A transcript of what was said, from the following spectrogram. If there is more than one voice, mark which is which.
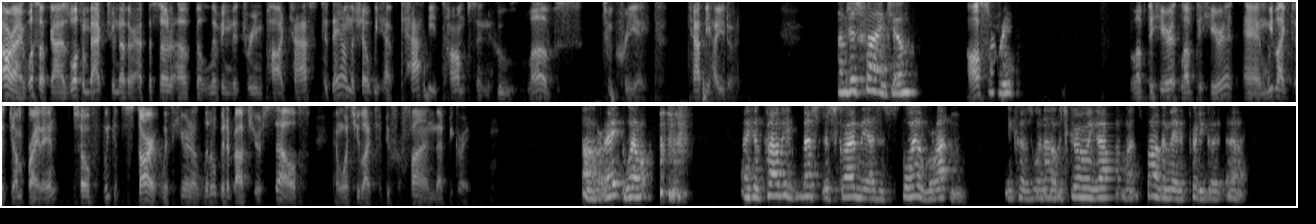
Speaker 1: All right, what's up, guys? Welcome back to another episode of the Living the Dream podcast. Today on the show, we have Kathy Thompson, who loves to create. Kathy, how you doing?
Speaker 2: I'm just fine, Tim.
Speaker 1: Awesome. Love to hear it. Love to hear it. And we like to jump right in. So if we could start with hearing a little bit about yourself and what you like to do for fun, that'd be great.
Speaker 2: All right. Well, I could probably best describe me as a spoiled rotten because when I was growing up, my father made a pretty good uh,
